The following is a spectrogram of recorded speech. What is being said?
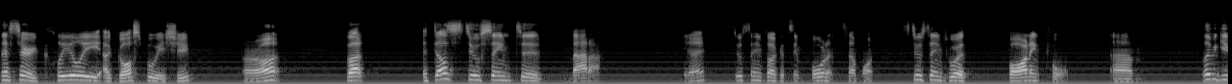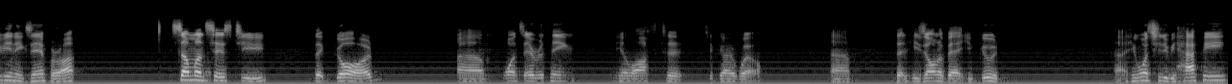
necessarily clearly a gospel issue, all right, but it does still seem to matter. You know, still seems like it's important somewhat. Still seems worth fighting for. Um, let me give you an example, right? Someone says to you that God um, wants everything in your life to, to go well, um, that He's on about you good. Uh, he wants you to be happy,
